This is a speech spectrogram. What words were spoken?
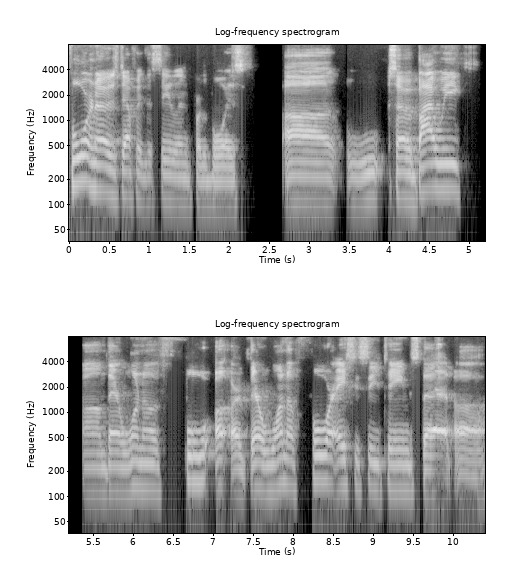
four and zero oh is definitely the ceiling for the boys. Uh, so bye week um, they're one of four, uh, or they're one of four ACC teams that uh,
